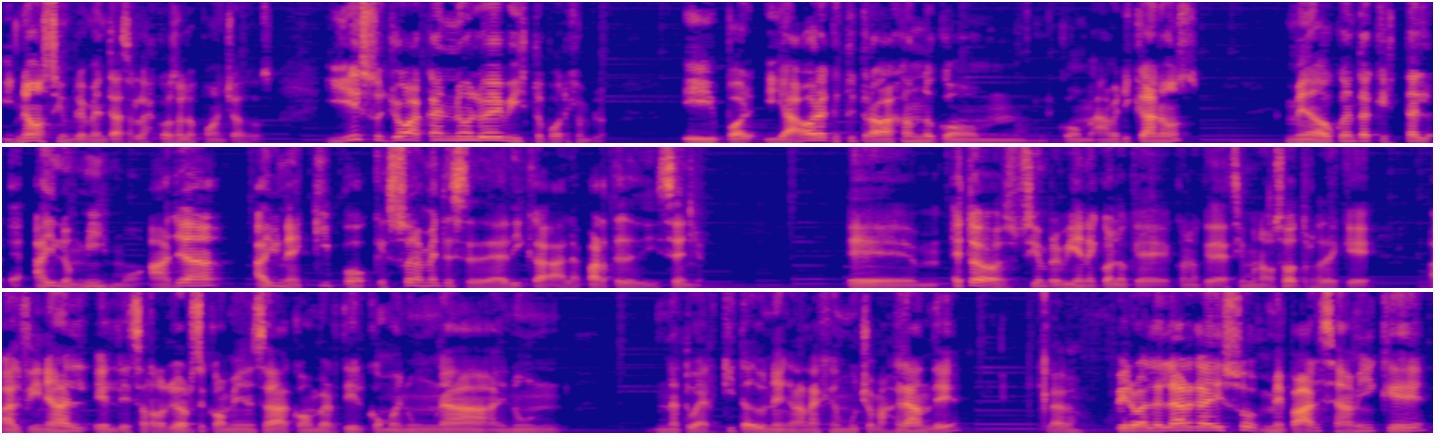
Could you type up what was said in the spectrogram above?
y no simplemente hacer las cosas los ponchazos. Y eso yo acá no lo he visto, por ejemplo. Y, por, y ahora que estoy trabajando con, con americanos, me he dado cuenta que está, hay lo mismo. Allá hay un equipo que solamente se dedica a la parte de diseño. Eh, esto siempre viene con lo, que, con lo que decimos nosotros, de que al final el desarrollador se comienza a convertir como en una, en un- una tuerquita de un engranaje mucho más grande. Claro. Pero a la larga eso me parece a mí que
